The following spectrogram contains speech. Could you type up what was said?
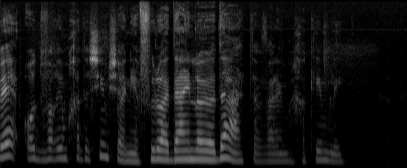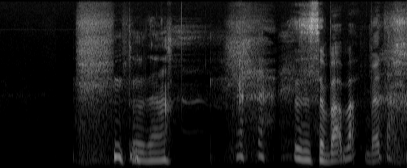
ועוד דברים חדשים שאני אפילו עדיין לא יודעת, אבל הם מחכים לי. תודה. זה סבבה? בטח.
